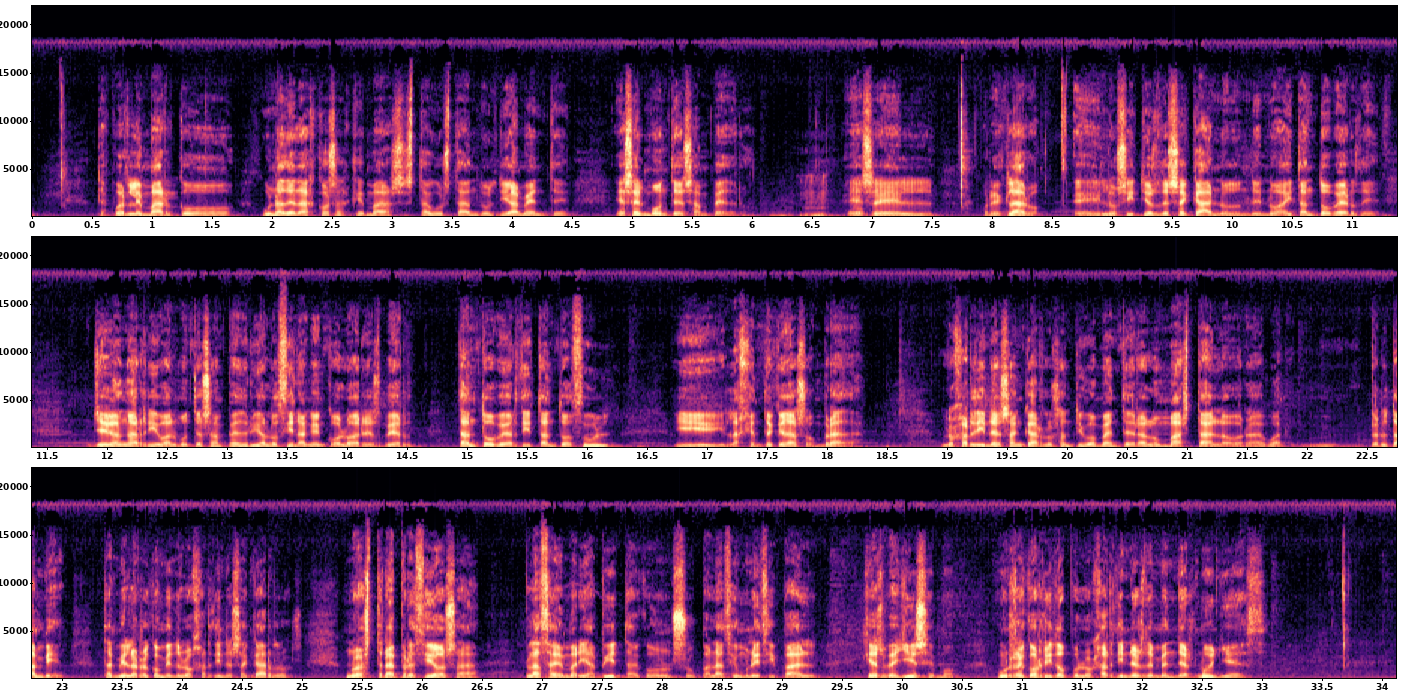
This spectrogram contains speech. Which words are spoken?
Después le marco una de las cosas que más está gustando últimamente es el Monte de San Pedro. Ujú. Es el porque claro, en los sitios de secano donde no hay tanto verde, llegan arriba al Monte San Pedro y alucinan en colores, ver tanto verde y tanto azul y la gente queda asombrada. Los jardines de San Carlos antiguamente eran lo más tal, ahora bueno, pero también, también les recomiendo los jardines San Carlos, nuestra preciosa Plaza de María Pita con su palacio municipal que es bellísimo, un recorrido por los jardines de Méndez Núñez,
